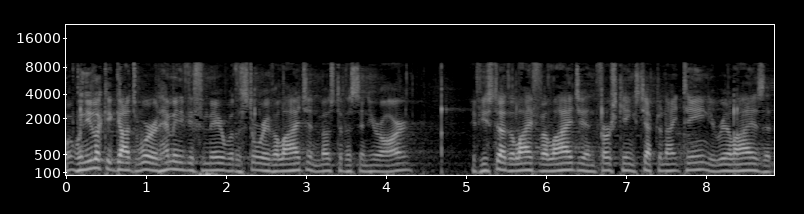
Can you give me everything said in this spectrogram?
When you look at God's word, how many of you are familiar with the story of Elijah? And most of us in here are. If you study the life of Elijah in 1 Kings chapter 19, you realize that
